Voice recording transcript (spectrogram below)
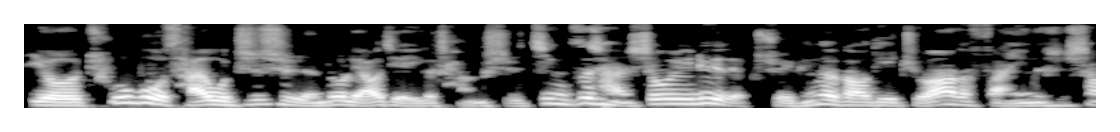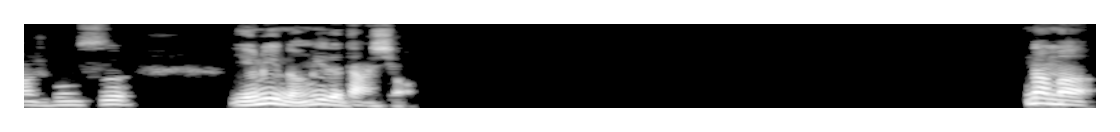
有初步财务知识人都了解一个常识：净资产收益率的水平的高低，主要的反映的是上市公司盈利能力的大小。那么，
